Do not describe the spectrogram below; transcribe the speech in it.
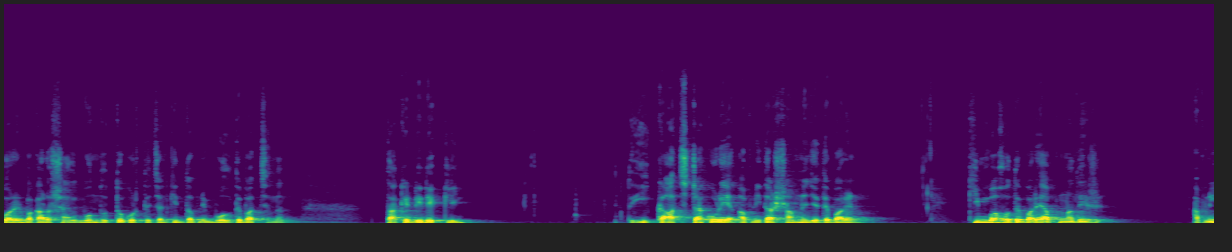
করেন বা কারোর সঙ্গে বন্ধুত্ব করতে চান, কিন্তু আপনি বলতে পারছেন না তাকে ডিরেক্টলি তো এই কাজটা করে আপনি তার সামনে যেতে পারেন। কিংবা হতে পারে আপনাদের, আপনি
